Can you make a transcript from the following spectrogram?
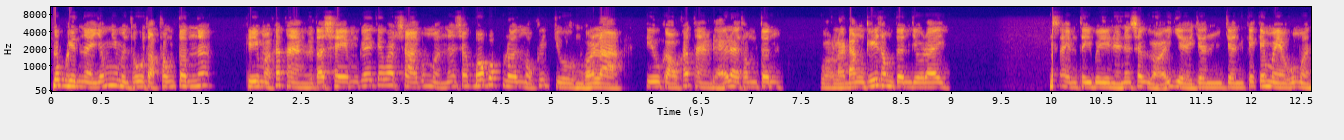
Login này giống như mình thu thập thông tin á, khi mà khách hàng người ta xem cái cái website của mình nó sẽ bóp up lên một cái trường gọi là yêu cầu khách hàng để lại thông tin, hoặc là đăng ký thông tin vô đây. SMTP này nó sẽ gửi về trên trên cái cái mail của mình.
